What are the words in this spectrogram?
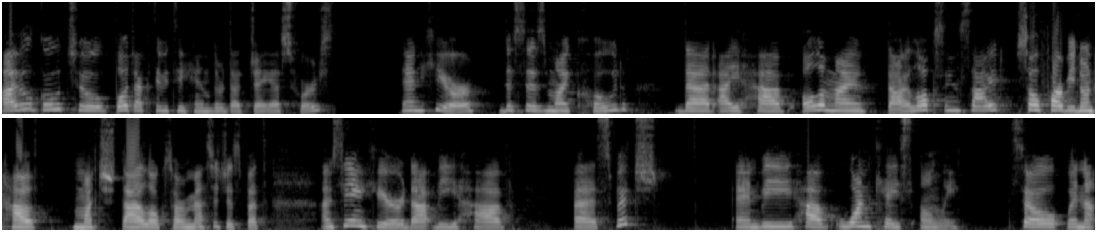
I will go to bot activity handler.js first. And here, this is my code that I have all of my dialogues inside. So far, we don't have much dialogues or messages, but I'm seeing here that we have a switch, and we have one case only. So when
